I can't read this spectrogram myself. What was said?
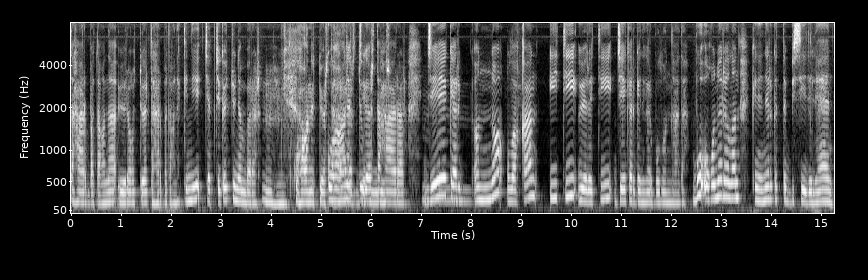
тахар батагына үйрө өттүгер тахар батагына кини чепчек өттүнөн барар. Кухаган өттөр Куган өттүгер тахарар. Же кер онно улакан ити үйрети же кергенигер болоннада. Бу огонор алан кененер кытта биседелен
